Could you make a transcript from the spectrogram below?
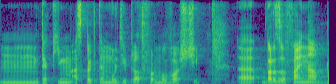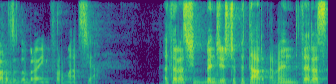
mm, takim aspektem multiplatformowości. E, bardzo fajna, bardzo dobra informacja. A teraz będzie jeszcze petarda. Teraz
